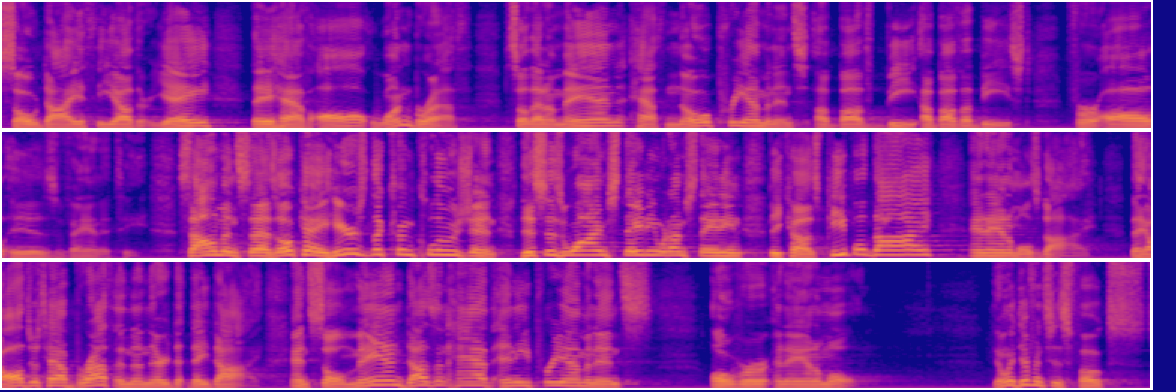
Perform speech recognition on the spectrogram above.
so dieth the other. Yea, they have all one breath, so that a man hath no preeminence above, be, above a beast, for all is vanity. Solomon says, okay, here's the conclusion. This is why I'm stating what I'm stating, because people die and animals die. They all just have breath and then they die. And so man doesn't have any preeminence over an animal. The only difference is, folks,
